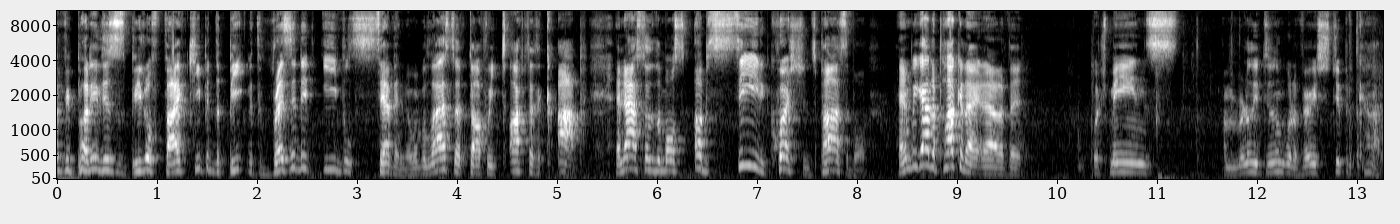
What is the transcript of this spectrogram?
everybody? This is Beatle5 keeping the beat with Resident Evil 7. When we last left off, we talked to the cop and asked her the most obscene questions possible. And we got a pocket knife out of it. Which means I'm really dealing with a very stupid cop.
